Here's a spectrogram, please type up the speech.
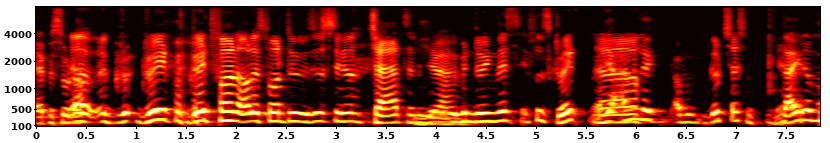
episode. Yeah, up. Gr- great, great fun. Always fun to just you know chat, and yeah. we've been doing this. It feels great. Uh, yeah, I mean like अब good session. दाइ र म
